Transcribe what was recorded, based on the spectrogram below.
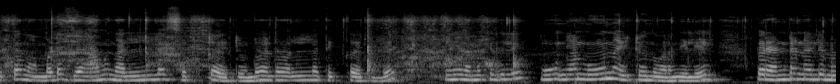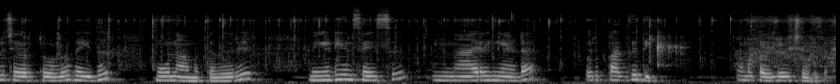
ഇപ്പം നമ്മുടെ ജാമ് നല്ല സെറ്റായിട്ടുണ്ട് കണ്ട്? നല്ല തിക്കായിട്ടുണ്ട്. ഇനി നമുക്കിതിൽ മൂ ഞാൻ മൂന്ന് ഐറ്റം എന്ന് പറഞ്ഞില്ലേ? ഇപ്പോൾ രണ്ടെണ്ണം നമ്മൾ ചേർത്തോളൂ അതായത് മൂന്നാമത്തത്. ഒരു മീഡിയം സൈസ് നാരങ്ങയുടെ ഒരു പകുതി നമുക്കതിൽ ഒഴിച്ചു കൊടുക്കാം.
